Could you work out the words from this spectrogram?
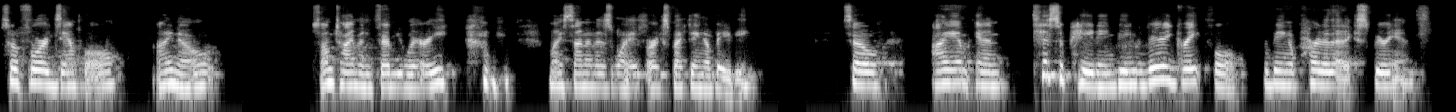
So, for example, I know sometime in February, my son and his wife are expecting a baby. So, I am anticipating being very grateful for being a part of that experience.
